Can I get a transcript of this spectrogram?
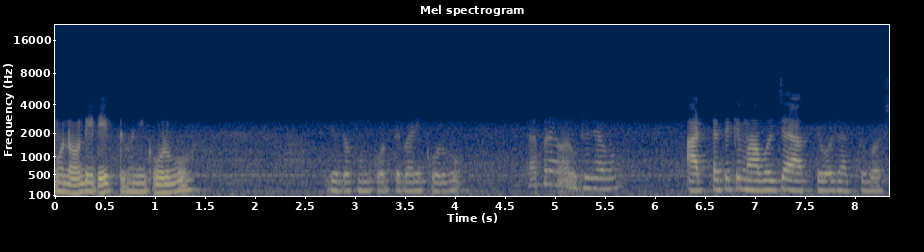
মোটামুটি এটা একটুখানি করব। যতক্ষণ করতে পারি করব। তারপরে আবার উঠে যাব। আটটা থেকে মা বলছে আঁকতে বস আঁকতে বস।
